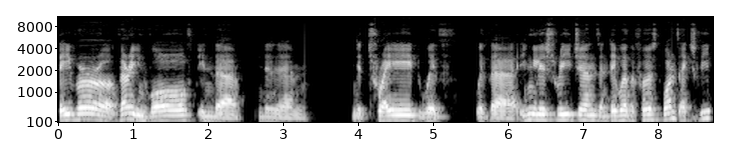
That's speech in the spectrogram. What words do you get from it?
they were very involved in the in the um, the trade with with the English regions, and they were the first ones actually.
